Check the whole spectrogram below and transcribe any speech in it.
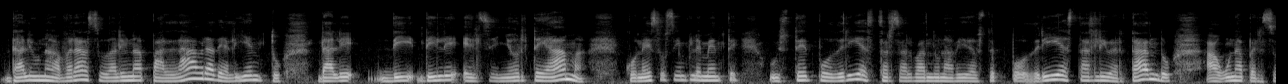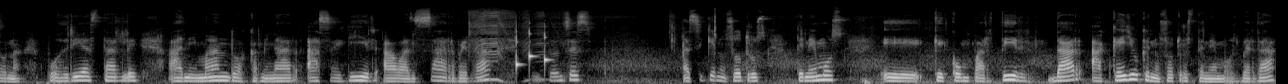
dale un abrazo, dale una palabra de aliento, dale, dile el Señor te ama. Con eso simplemente usted podría estar salvando una vida, usted podría estar libertando a una persona, podría estarle animando a caminar, a seguir, a avanzar, ¿verdad? Entonces, Así que nosotros tenemos eh, que compartir, dar aquello que nosotros tenemos, ¿verdad?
